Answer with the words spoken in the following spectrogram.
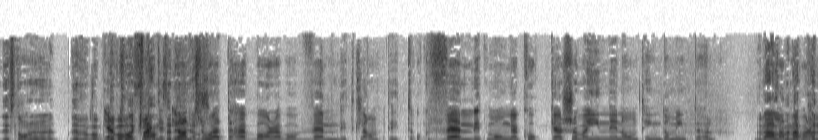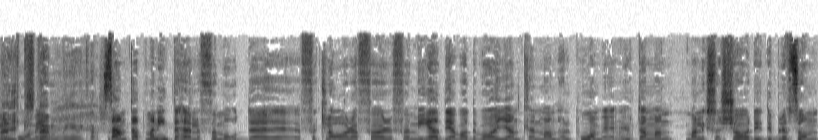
det är snarare, det var, det jag, var tror bara faktiskt, klanteri jag alltså. tror att det här bara var väldigt klantigt. Och väldigt många kockar som var inne i någonting de inte höll Den allmänna panikstämningen kanske. Samt att man inte heller förmådde eh, förklara för, för media vad det var egentligen man höll på med. Mm. Utan man, man liksom körde, det blev sån,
